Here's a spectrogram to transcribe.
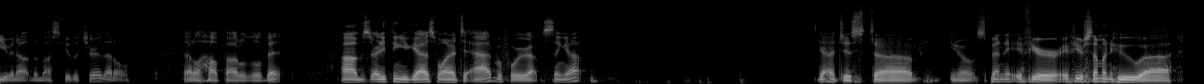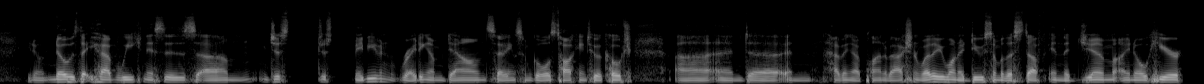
even out the musculature. That'll that'll help out a little bit. Um, is there anything you guys wanted to add before we wrap this thing up? Yeah, just uh, you know, spend if you're if you're someone who uh, you know knows that you have weaknesses, um, just just maybe even writing them down, setting some goals, talking to a coach, uh, and uh, and having a plan of action. Whether you want to do some of the stuff in the gym, I know here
